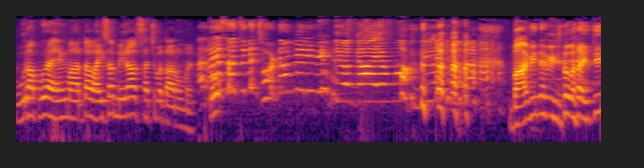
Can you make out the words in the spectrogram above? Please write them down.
पूरा पूरा हैंग मारता भाई साहब मेरा सच बता रहा हूँ मैं। अरे सच में छोड़ो मेरी वीडियो गायब भाभी ने वीडियो बनाई थी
